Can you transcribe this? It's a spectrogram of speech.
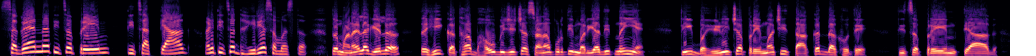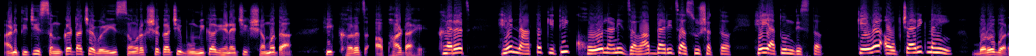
सगळ्यांना तिचं प्रेम तिचा त्याग आणि तिचं धैर्य समजतं. तर म्हणायला गेलं तर ही कथा भाऊबीजेच्या सणापुरती मर्यादित नाहीये. ती बहिणीच्या प्रेमाची ताकद दाखवते. तिचं प्रेम त्याग आणि तिची संकटाच्या वेळी संरक्षकाची भूमिका घेण्याची क्षमता ही खरंच अफाट आहे. खरंच हे नातं किती खोल आणि जबाबदारीचं असू शकतं हे यातून दिसतं. केवळ औपचारिक नाही. बरोबर.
